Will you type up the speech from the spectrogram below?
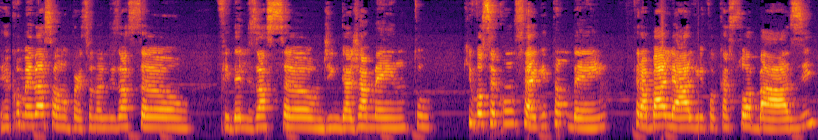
recomendação, personalização, fidelização, de engajamento, que você consegue também trabalhar ali com a sua base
